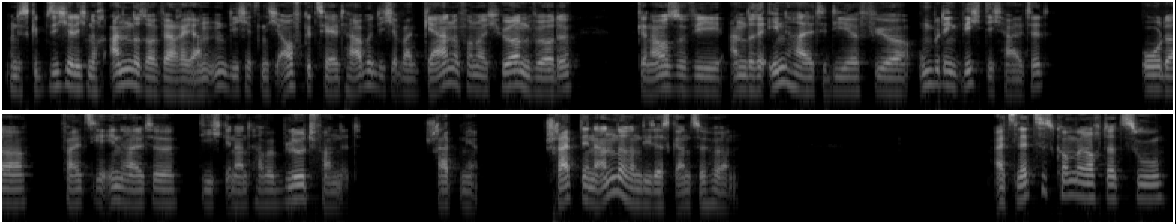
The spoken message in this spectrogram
Und es gibt sicherlich noch andere Varianten, die ich jetzt nicht aufgezählt habe, die ich aber gerne von euch hören würde, genauso wie andere Inhalte, die ihr für unbedingt wichtig haltet, oder falls ihr Inhalte, die ich genannt habe, blöd fandet. Schreibt mir. Schreibt den anderen, die das Ganze hören. Als letztes kommen wir noch dazu,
